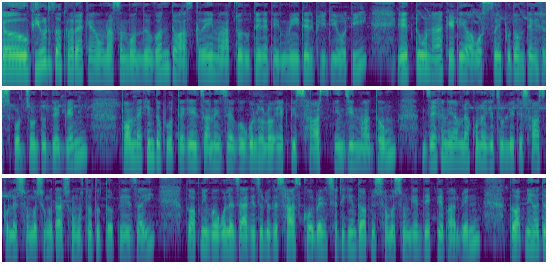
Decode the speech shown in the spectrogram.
তো ভিউর্স আপনারা কেমন আছেন বন্ধুগণ? তো আজকের এই মাত্র দু থেকে তিন মিনিটের ভিডিওটি একটু না কেটে অবশ্যই প্রথম থেকে শেষ পর্যন্ত দেখবেন। তো আমরা কিন্তু প্রত্যেকেই জানি যে গুগল হলো একটি সার্চ ইঞ্জিন মাধ্যম, যেখানে আমরা কোনো কিছু লিখে সার্চ করলে সঙ্গে সঙ্গে তার সমস্ত তথ্য পেয়ে যাই। তো আপনি গুগলে যা কিছু লিখে সার্চ করবেন, সেটি কিন্তু আপনি সঙ্গে সঙ্গে দেখতে পারবেন। তো আপনি হয়তো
